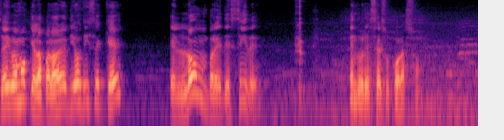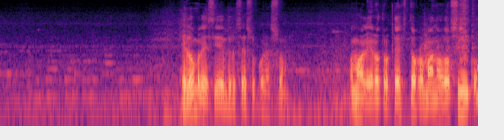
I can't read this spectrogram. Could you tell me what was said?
Entonces ahí vemos que la palabra de Dios dice que el hombre decide endurecer su corazón. El hombre decide endurecer su corazón. Vamos a leer otro texto, Romanos 2.5.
